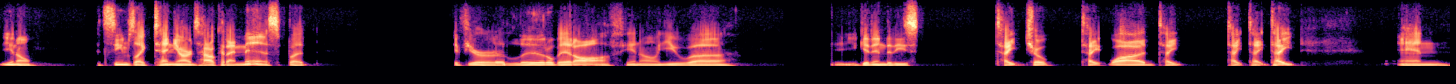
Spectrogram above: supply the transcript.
you know, it seems like 10 yards how could I miss, but if you're a little bit off, you know, you uh you get into these tight choke, tight wad, tight tight tight tight and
